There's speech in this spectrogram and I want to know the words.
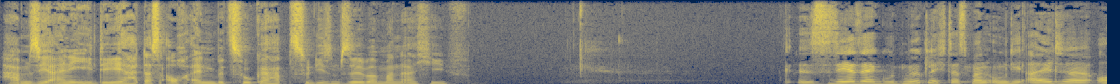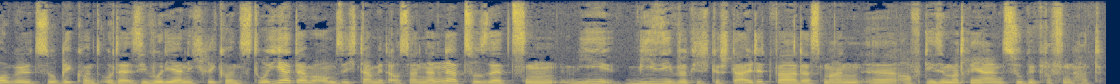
Haben Sie eine Idee? Hat das auch einen Bezug gehabt zu diesem Silbermann-Archiv? Ist sehr, sehr gut möglich, dass man um die alte Orgel zu rekonstruieren, oder sie wurde ja nicht rekonstruiert, aber um sich damit auseinanderzusetzen, wie, wie sie wirklich gestaltet war, dass man äh, auf diese Materialien zugegriffen hat.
